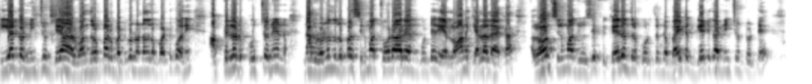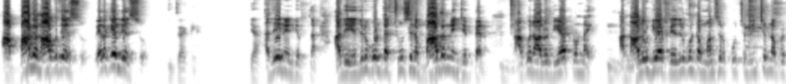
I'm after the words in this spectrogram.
థియేటర్లో నించుంటే ఆ వంద రూపాయలు పట్టుకొని రెండు వందలు పట్టుకొని ఆ పిల్లడు కూర్చొని నాకు రెండు వందల రూపాయలు సినిమా చూడాలి అనుకుంటే లోన్కి వెళ్ళలేక లోన్ సినిమా చూసి కేరింతలు కొడుతుంటే బయట గేట్ కాడ నించుంటుంటే ఆ బాధ నాకు తెలుసు. వీళ్ళకేం తెలుసు? ఎగ్జాక్ట్లీ అదే నేను చెప్తాను అది ఎదుర్కొంటా చూసిన బాధను నేను చెప్పాను. నాకు నాలుగు థియేటర్లు ఉన్నాయి. ఆ నాలుగు థియేటర్లు ఎదుర్కొంటా మనుషులు కూర్చొని నించున్నప్పుడు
